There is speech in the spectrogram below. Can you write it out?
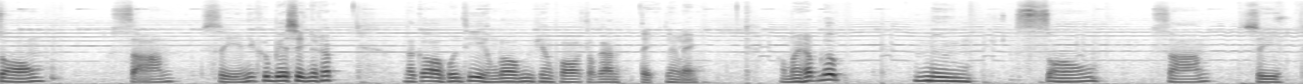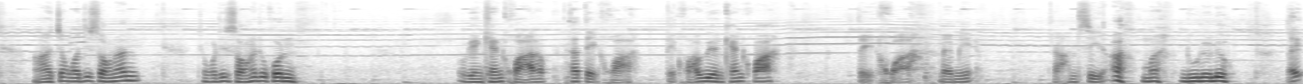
2 3 4 นี่คือเบสิกนะครับ แล้วก็พื้นที่ของเราไม่เพียงพอต่อการเตะแรงๆเอาไหมครับเริ่มหนึ่งสองสามสี่อ่าจังหวะที่สองนั้น จังหวะที่สองให้ทุกคนเวียงแขนขวาครับ ถ้าเตะขวา เตะขวาเวียงแขนขวา เตะขวาแบบนี้สามสี่อะ มาดูเร็วๆ เตะ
